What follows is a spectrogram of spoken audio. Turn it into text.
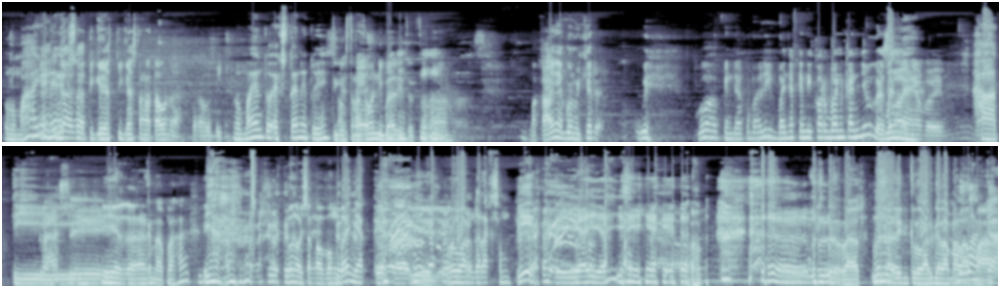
Lumayan eh, ya enggak, enggak, tiga, tiga setengah tahun lah kurang lebihnya lumayan tuh extend itu ya. Tiga setengah tahun di Bali tuh. Makanya gue mikir wih gue pindah ke Bali banyak yang dikorbankan juga soalnya boy hati Asik. iya kan Kenapa hati? Iya, gue gak usah ngomong banyak ya. Iya, iya. Ruang gerak sempit. iya, iya, iya, iya. iya. Berat. Mengalin keluarga lama-lama. Keluarga.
